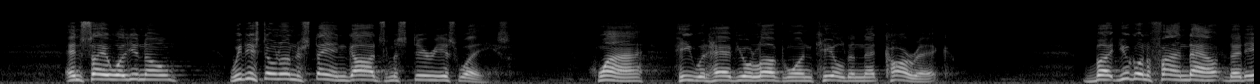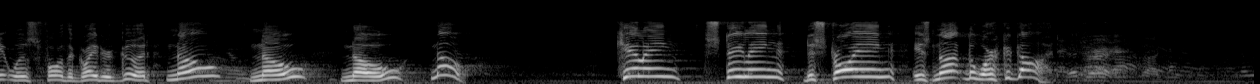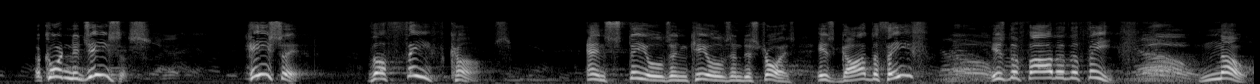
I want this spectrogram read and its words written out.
and say, well, you know, we just don't understand God's mysterious ways. Why He would have your loved one killed in that car wreck. But you're going to find out that it was for the greater good. No, no, no, no. Killing, stealing, destroying is not the work of God. According to Jesus, He said, the thief comes and steals and kills and destroys. Is God the thief? No. Is the Father the thief? No. No.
